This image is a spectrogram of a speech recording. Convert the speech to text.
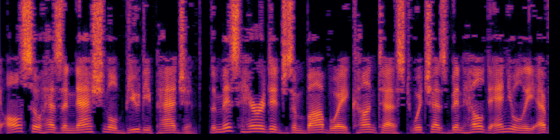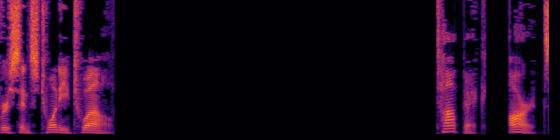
also has a national beauty pageant, the Miss Heritage Zimbabwe contest which has been held annually ever since 2012. Topic: Arts.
